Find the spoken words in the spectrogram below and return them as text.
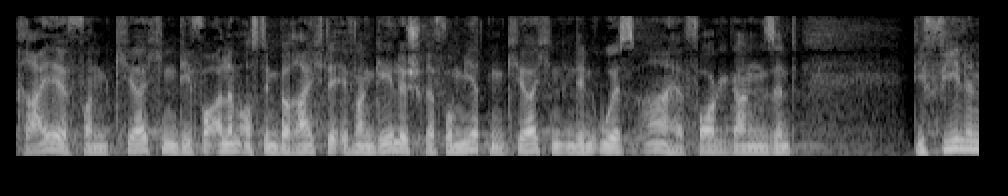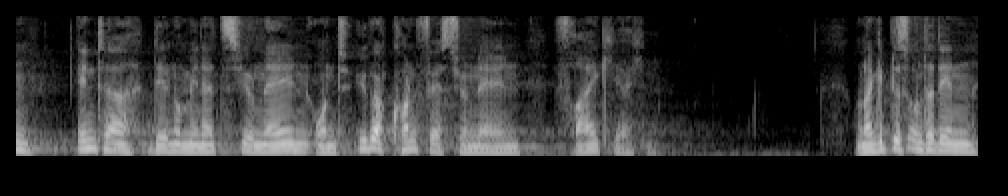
Reihe von Kirchen, die vor allem aus dem Bereich der evangelisch reformierten Kirchen in den USA hervorgegangen sind, die vielen interdenominationellen und überkonfessionellen Freikirchen. Und dann gibt es unter den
